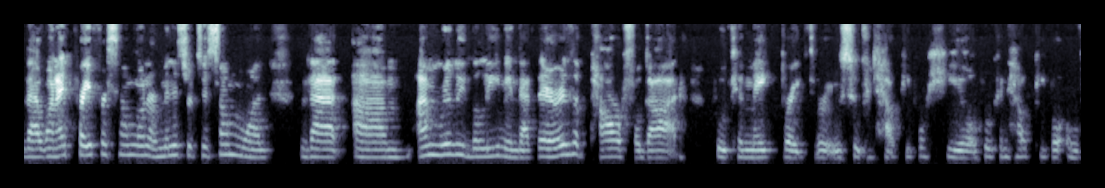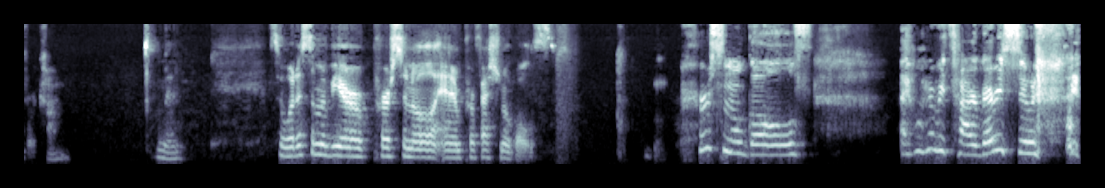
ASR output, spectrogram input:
that when I pray for someone or minister to someone, that um, I'm really believing that there is a powerful God who can make breakthroughs, who can help people heal, who can help people overcome. Amen. So, what are some of your personal and professional goals? Personal goals. I want to retire very soon. I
